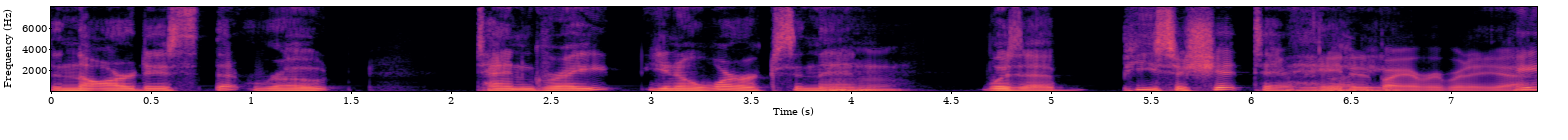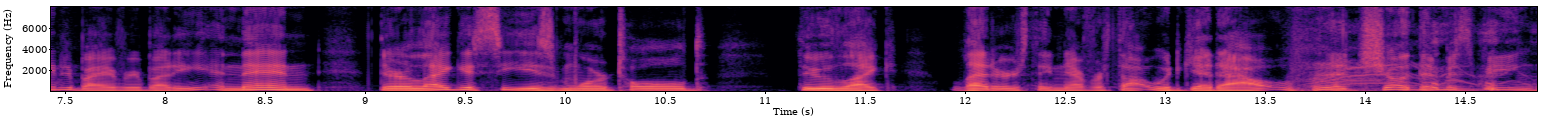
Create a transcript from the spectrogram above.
than the artist that wrote 10 great you know works and then was a piece of shit to everybody hated by everybody. Yeah. hated by everybody. And then their legacy is more told through like letters they never thought would get out that showed them as being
